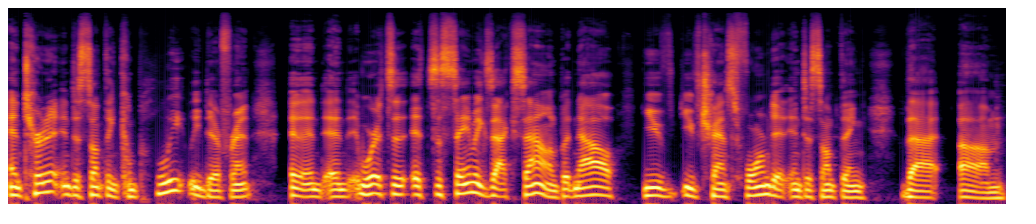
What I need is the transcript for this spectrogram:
and turn it into something completely different and and where it's a, it's the same exact sound but now you've you've transformed it into something that um,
